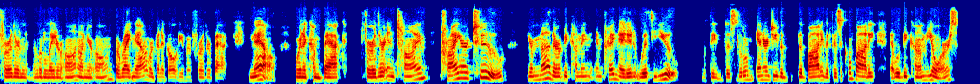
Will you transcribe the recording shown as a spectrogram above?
further a little later on on your own, but right now we're going to go even further back. Now we're going to come back further in time prior to your mother becoming impregnated with you, with the, this little energy, the, the body, the physical body that will become yours,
